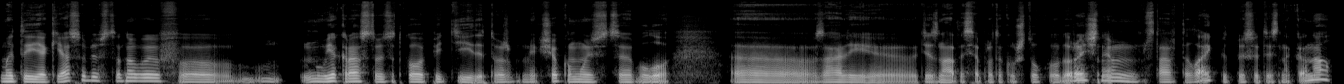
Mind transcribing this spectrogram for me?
мети, як я собі встановив, е, ну, якраз 100% підійде. Тож, якщо комусь це було е, взагалі дізнатися про таку штуку доречним, ставте лайк, підписуйтесь на канал,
